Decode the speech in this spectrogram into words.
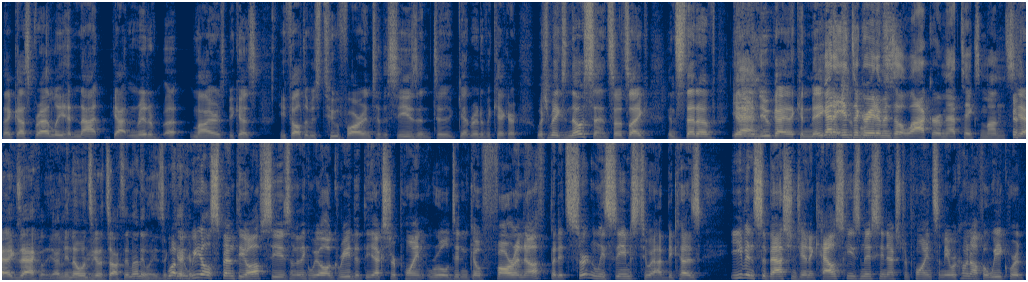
that Gus Bradley had not gotten rid of uh, Myers because he felt it was too far into the season to get rid of a kicker, which makes no sense. So it's like instead of getting Yeah. a new guy that can make, it. You got to extra integrate him into the locker room. That takes months. Yeah, exactly. I mean, no one's going to talk to him anyway. He's a Well, I mean, we all spent the offseason, I think we all agreed that the extra point rule didn't go far enough, but it certainly seems to have because even Sebastian Janikowski's missing extra points. I mean, we're coming off a week where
